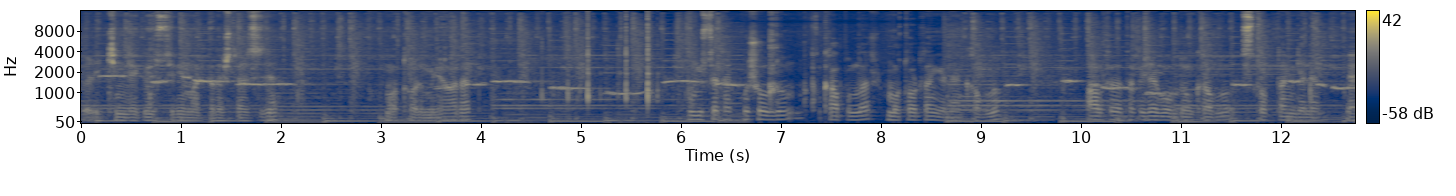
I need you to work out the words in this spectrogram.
Şöyle içini de göstereyim arkadaşlar size. Motor mülaharat bu üstte takmış olduğum kablolar motordan gelen kablo. Altta da takacak olduğum kablo stoptan gelen ve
